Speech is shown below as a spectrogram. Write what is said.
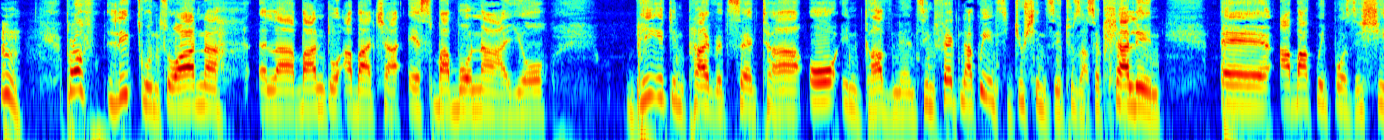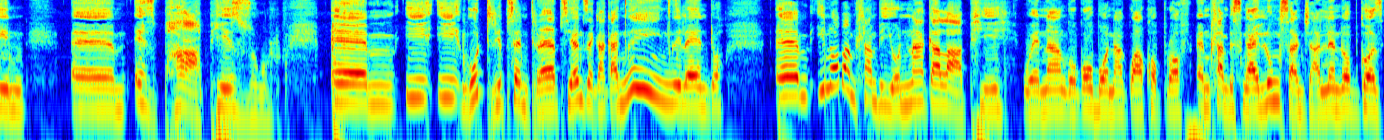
Mm. Prof ligcuntswana labantu abatsha esibabonayo be it in private sector or in governance in fact nakwi-institutions zethu zasekuhlaleni eh abakwi-position um eziphaa phezulu. Um ngu-drips and draps yenzeka kancinci le nto. Um inoba mhlawumbi yonakala phi wena ngokobona kwakho prof? Mhlawumbi singayilungisa njani le nto? Because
